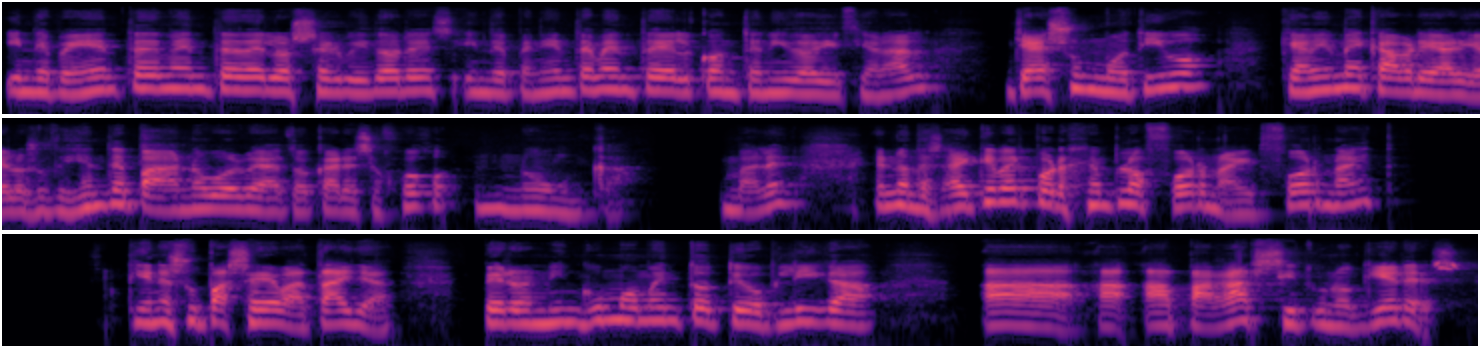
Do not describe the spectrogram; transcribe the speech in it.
independientemente de los servidores, independientemente del contenido adicional, ya es un motivo que a mí me cabrearía lo suficiente para no volver a tocar ese juego nunca. ¿Vale? Entonces, hay que ver, por ejemplo, Fortnite. Fortnite tiene su pase de batalla, pero en ningún momento te obliga a, pagar si tú no quieres.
